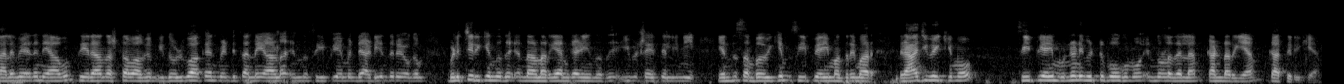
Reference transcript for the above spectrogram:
തലവേദനയാവും തീരാനഷ്ടമാകും ഇത് ഒഴിവാക്കാൻ വേണ്ടി തന്നെയാണ് ഇന്ന് സി പി എമ്മിന്റെ അടിയന്തര യോഗം വിളിച്ചിരിക്കുന്നത് എന്നാണ് അറിയാൻ കഴിയുന്നത്. ഈ വിഷയത്തിൽ ഇനി എന്ത് സംഭവിക്കും? സി പി ഐ മന്ത്രിമാർ രാജിവെക്കുമോ? സി പി ഐ മുന്നണി വിട്ടുപോകുമോ എന്നുള്ളതെല്ലാം കണ്ടറിയാം കാത്തിരിക്കാം.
